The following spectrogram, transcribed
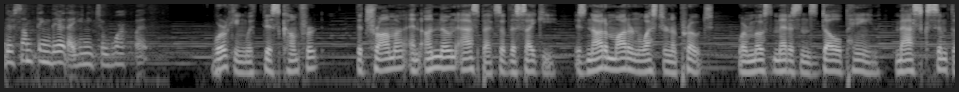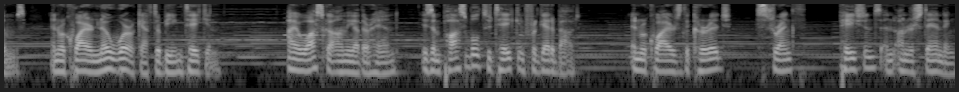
there's something there that you need to work with. Working with discomfort, the trauma, and unknown aspects of the psyche is not a modern Western approach where most medicines dull pain, mask symptoms, and require no work after being taken. Ayahuasca, on the other hand, is impossible to take and forget about, and requires the courage, strength, patience, and understanding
